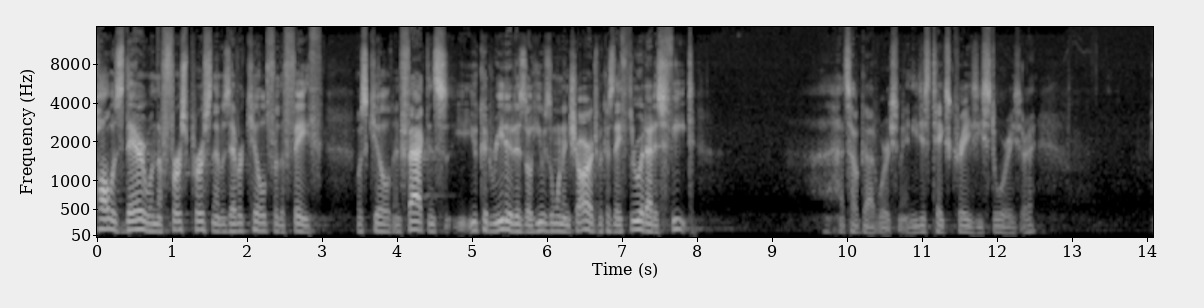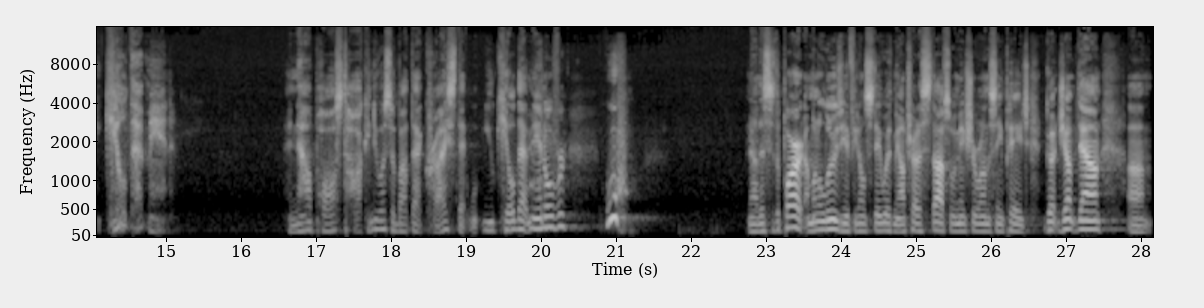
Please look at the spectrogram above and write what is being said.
Paul was there when the first person that was ever killed for the faith was killed. In fact, you could read it as though he was the one in charge because they threw it at his feet. That's how God works, man. He just takes crazy stories, right? He killed that man. And now Paul's talking to us about that Christ that you killed that man over. Woo! Now, this is the part I'm going to lose you if you don't stay with me. I'll try to stop so we make sure we're on the same page. Go, jump down. Um,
